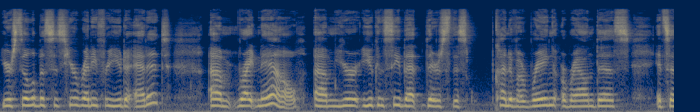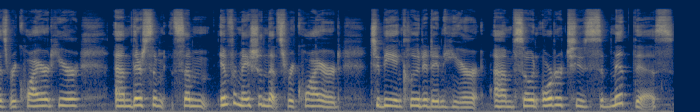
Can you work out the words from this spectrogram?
Your syllabus is here ready for you to edit. Um, right now, um, you're you can see that there's this kind of a ring around this. It says required here. Um, there's some some information that's required to be included in here. Um, so in order to submit this,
